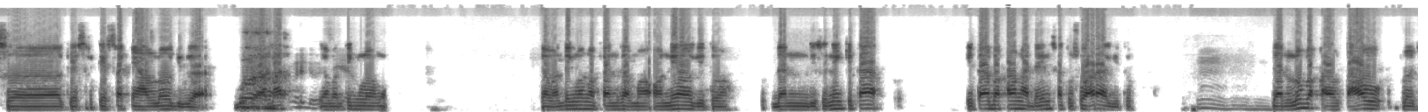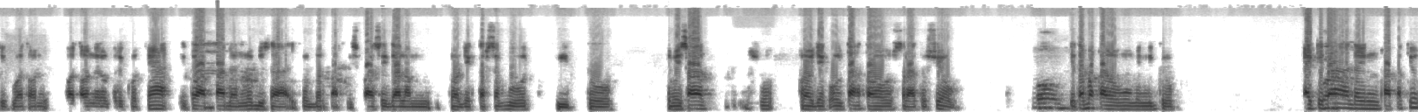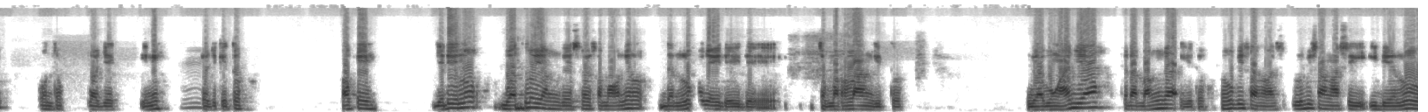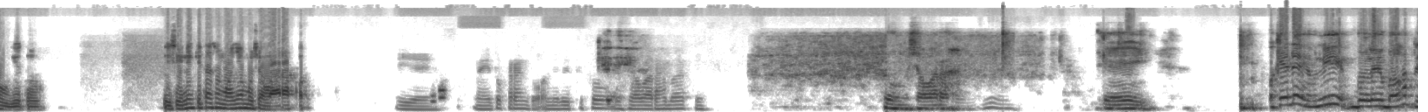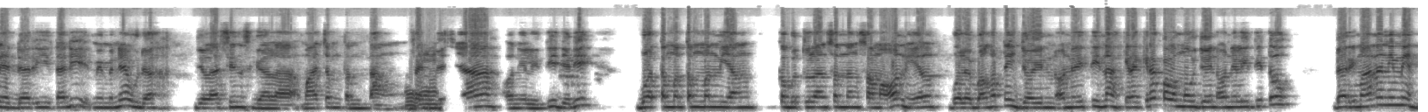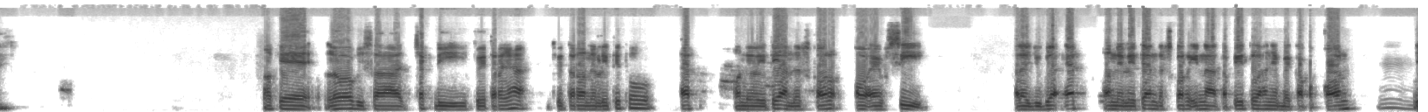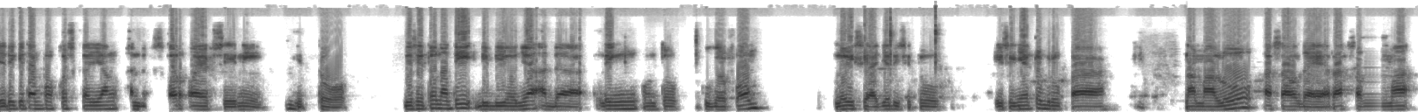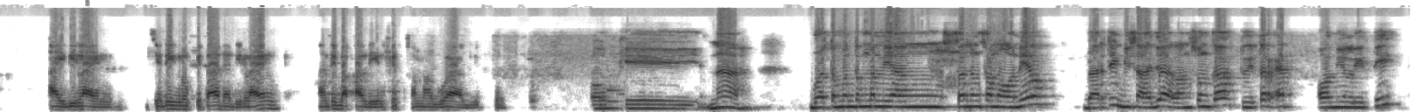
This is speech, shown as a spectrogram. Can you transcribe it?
segesrek-gesreknya lo juga bodo Wah. amat. yang penting lo yang penting lo ngefans sama Onil gitu. Dan di sini kita kita bakal ngadain satu suara gitu. Hmm, hmm, hmm. dan lu bakal tahu project buat on buat onil berikutnya itu apa dan lu bisa ikut berpartisipasi dalam project tersebut gitu. Misal su- project ulta atau 100 show Oh, kita bakal umumin di grup eh kita adain rapat yuk untuk project ini Hmm. project itu oke jadi lu buat lu yang geser sama onil dan lu punya ide-ide cemerlang gitu gabung aja kenapa enggak gitu lu bisa ngasih lu bisa ngasih ide lu gitu di sini kita semuanya musyawarah kok Iya. Nah, itu keren tuh. Onil itu tuh musyawarah banget nih. tuh musyawarah. Hmm. Oke. Oke deh, ini boleh banget ya dari tadi miminnya udah jelasin segala macam tentang Mhm. fanbase-nya Onility. Jadi buat temen-temen yang kebetulan seneng sama Onil, boleh banget nih join Onility. Nah, kira-kira kalau mau join Onility tuh dari mana nih, Min? Oke, lo bisa cek di twitternya, twitter Onility tuh at Onility underscore OFC. Ada juga at Onility underscore INA, tapi itu hanya backup account. Hmm. Jadi kita fokus ke yang underscore OFC ini, gitu. Di situ nanti di bio-nya ada link untuk Google Form. Lo isi aja di situ. Isinya itu berupa nama lo, asal daerah, sama ID line. Jadi grup kita ada di line, nanti bakal di-invite sama gua gitu. Oke. Nah, buat temen-temen yang seneng sama Onil, berarti bisa aja langsung ke Twitter at Onility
